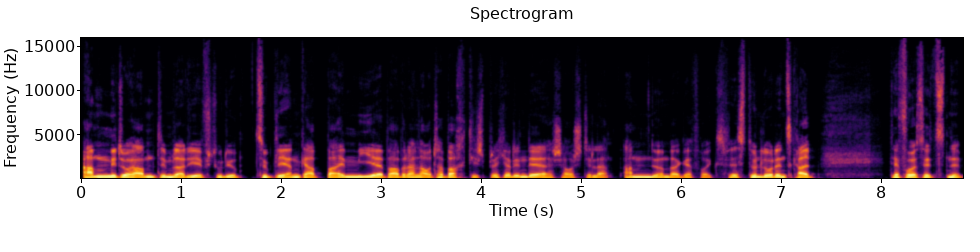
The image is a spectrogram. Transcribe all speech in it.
am Mittwochabend im Radio F-Studio zu klären gab. Bei mir Barbara Lauterbach, die Sprecherin der Schausteller am Nürnberger Volksfest und Lorenz Kalb, der Vorsitzende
